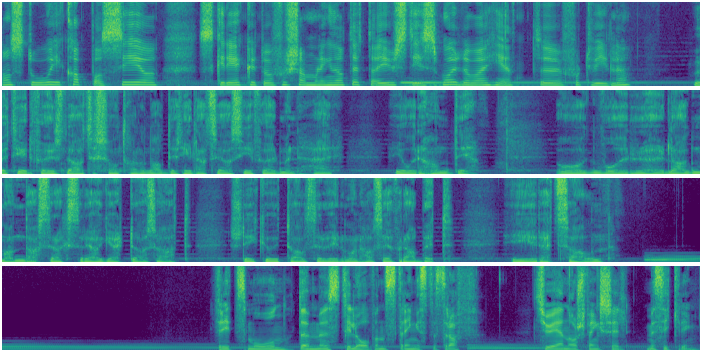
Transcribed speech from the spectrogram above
Han sto i kappa si og skrek utover forsamlingen at dette er justismord, og var helt uh, fortvila. Ved tilføyelsen at sånt har han aldri tillatt seg å si før, men her gjorde han det. Og hvor lagmann lagmannen da straks reagerte og sa at slike uttalelser ville man ha seg frabedt i rettssalen. Fritz Moen dømmes til lovens strengeste straff. 21 års fengsel med sikring.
